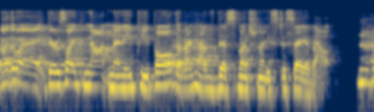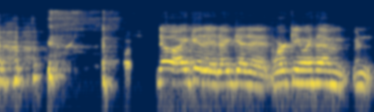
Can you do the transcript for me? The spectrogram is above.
By the way, there's like not many people that I have this much nice to say about. no, I get it. I get it. Working with him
